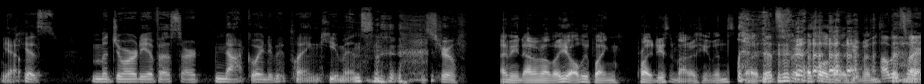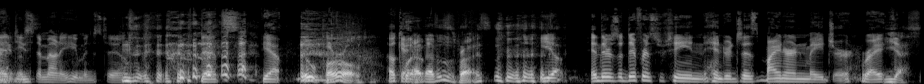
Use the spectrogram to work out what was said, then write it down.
yeah. because majority of us are not going to be playing humans. It's true. i mean i don't know about you i'll be playing probably a decent amount of humans but that's as well as other humans I'll be That's playing a fine. decent amount of humans too. That's yeah. Ooh, plural. Okay. That- that's a surprise. Yep. And there's a difference between hindrances, minor and major, right? yes.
